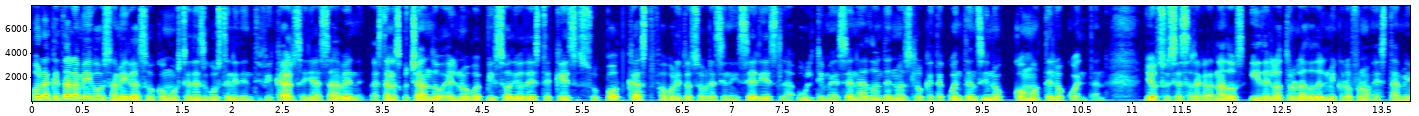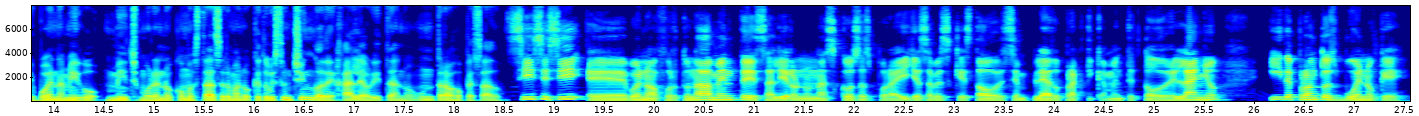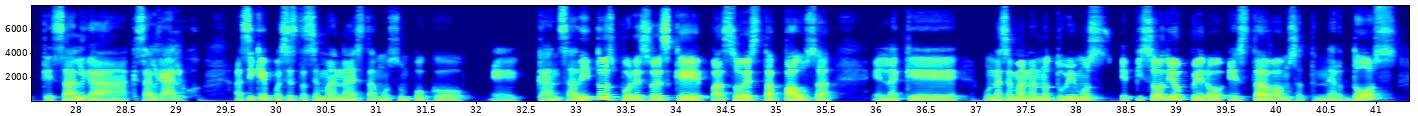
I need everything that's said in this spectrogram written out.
Hola, ¿qué tal amigos, amigas o como ustedes gusten identificarse? Ya saben, están escuchando el nuevo episodio de este que es su podcast favorito sobre cine y series, La Última Escena, donde no es lo que te cuentan, sino cómo te lo cuentan. Yo soy César Granados y del otro lado del micrófono está mi buen amigo Mitch Moreno. ¿Cómo estás, hermano? Que tuviste un chingo de jale ahorita, ¿no? Un trabajo pesado. Sí, sí, sí. Eh, bueno, afortunadamente salieron unas cosas por ahí. Ya sabes que he estado desempleado prácticamente todo el año y de pronto es bueno que, que salga, que salga algo. Así que pues esta semana estamos un poco eh, cansaditos, por eso es que pasó esta pausa en la que una semana no tuvimos episodio, pero esta vamos a tener dos.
